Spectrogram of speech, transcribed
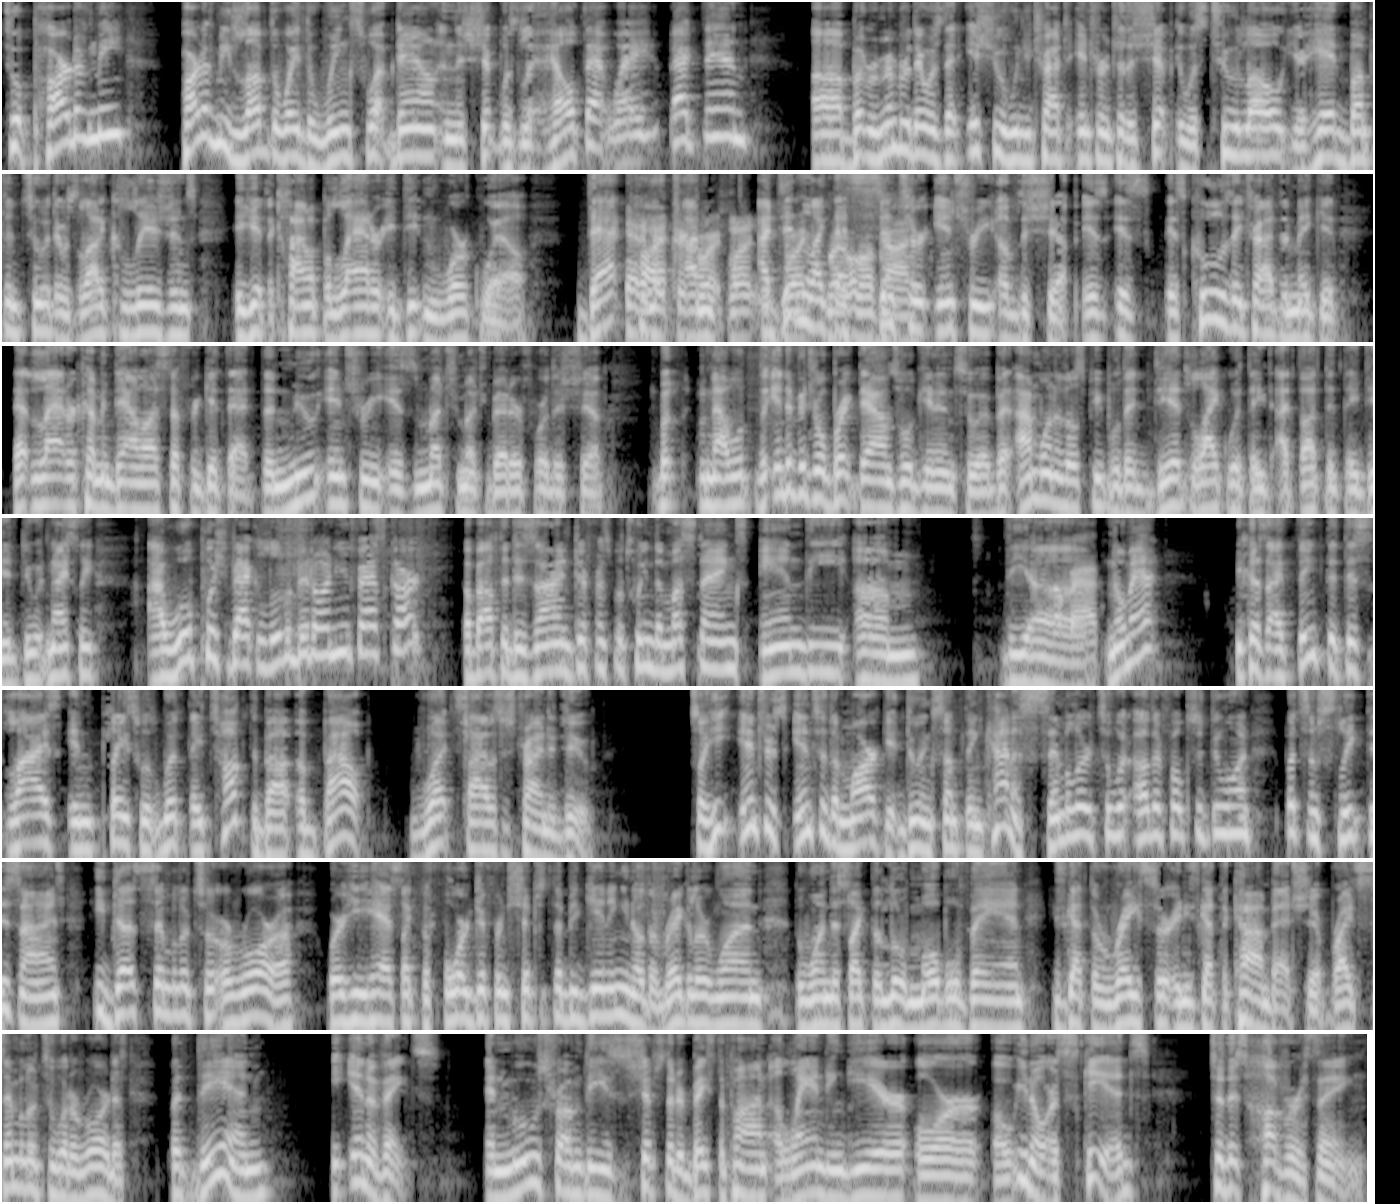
To a part of me, part of me loved the way the wing swept down and the ship was held that way back then. Uh, but remember, there was that issue when you tried to enter into the ship. It was too low. Your head bumped into it. There was a lot of collisions. You had to climb up a ladder. It didn't work well. That yeah, part, I didn't like that center entry of the ship. Is is as cool as they tried to make it. That ladder coming down, all that stuff. Forget that. The new entry is much much better for the ship but now the individual breakdowns we'll get into it but i'm one of those people that did like what they i thought that they did do it nicely i will push back a little bit on you fast cart about the design difference between the mustangs and the um the uh nomad, nomad because i think that this lies in place with what they talked about about what silas is trying to do so he enters into the market doing something kind of similar to what other folks are doing, but some sleek designs. He does similar to Aurora, where he has like the four different ships at the beginning, you know, the regular one, the one that's like the little mobile van. He's got the racer and he's got the combat ship, right? Similar to what Aurora does. But then he innovates and moves from these ships that are based upon a landing gear or, or you know, or skids to this hover thing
